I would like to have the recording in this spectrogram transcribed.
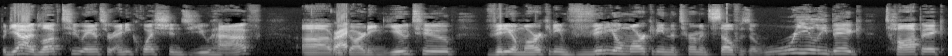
but yeah, I'd love to answer any questions you have uh, right. regarding YouTube, video marketing. Video marketing, the term itself, is a really big topic.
